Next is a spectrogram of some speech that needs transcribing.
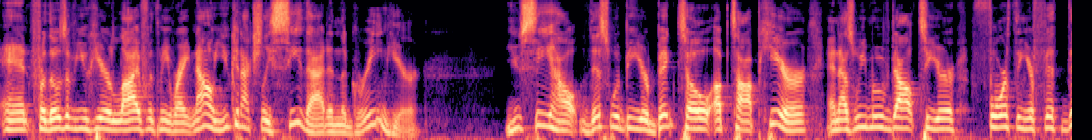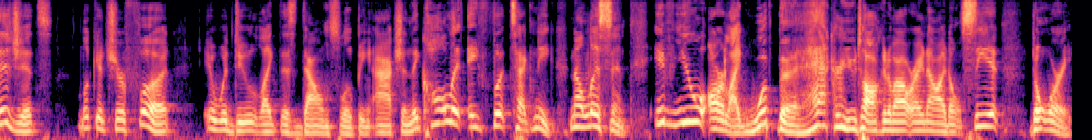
And for those of you here live with me right now, you can actually see that in the green here. You see how this would be your big toe up top here. And as we moved out to your fourth and your fifth digits, look at your foot it would do like this downsloping action. They call it a foot technique. Now, listen, if you are like, what the heck are you talking about right now? I don't see it. Don't worry.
